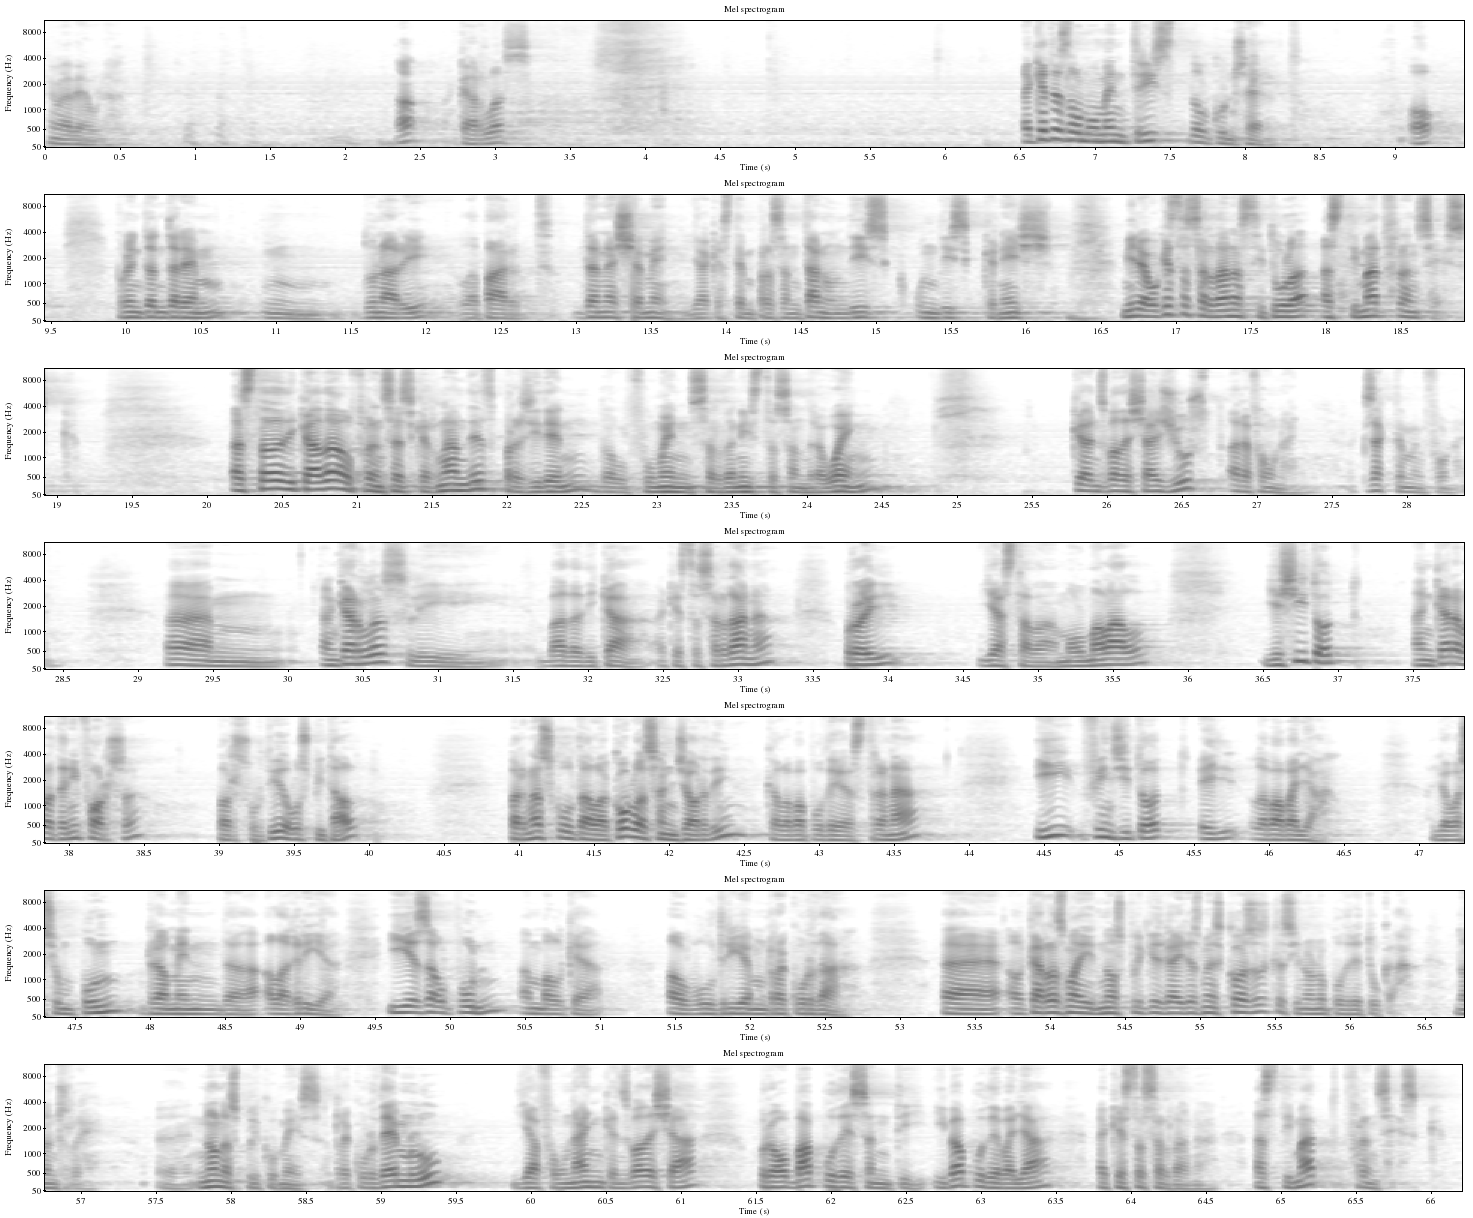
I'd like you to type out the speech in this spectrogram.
Anem a veure. Ah, Carles. Aquest és el moment trist del concert. Oh, però intentarem mm, donar-hi la part de naixement, ja que estem presentant un disc, un disc que neix. Mireu, aquesta sardana es titula Estimat Francesc. Està dedicada al Francesc Hernández, president del foment sardanista sandreuenc, que ens va deixar just ara fa un any, exactament fa un any. Um, en Carles li va dedicar aquesta sardana, però ell ja estava molt malalt i així tot encara va tenir força per sortir de l'hospital, per anar a escoltar la Cobla Sant Jordi, que la va poder estrenar, i fins i tot ell la va ballar. Allò va ser un punt realment d'alegria i és el punt amb el que el voldríem recordar. Eh, el Carles m'ha dit no expliquis gaires més coses que si no no podré tocar. Doncs res, eh, no n'explico més. Recordem-lo, ja fa un any que ens va deixar, però va poder sentir i va poder ballar aquesta sardana. Estimat Francesc.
